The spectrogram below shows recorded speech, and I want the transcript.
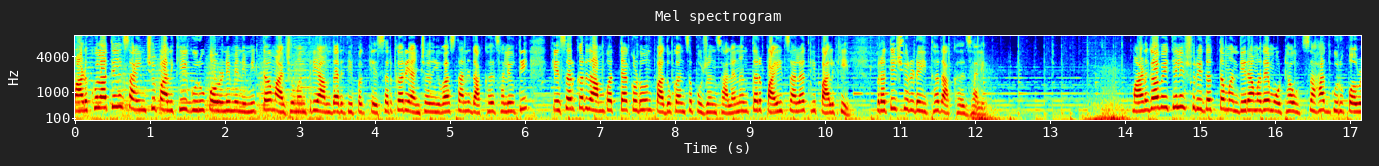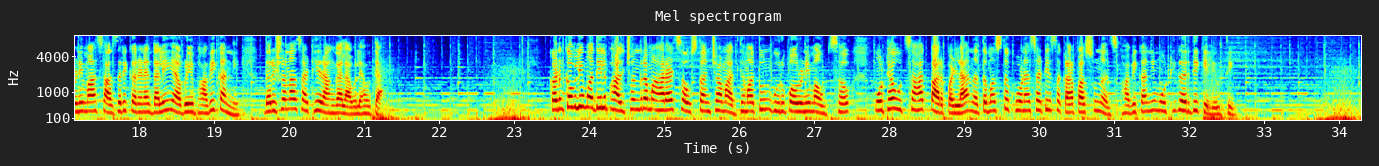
माडखोलातील साईंची पालखी गुरुपौर्णिमेनिमित्त माजी मंत्री आमदार दीपक केसरकर यांच्या निवासस्थानी दाखल झाली होती. केसरकर दाम्पत्याकडून पादुकांचं पूजन झाल्यानंतर पायी चालत ही पालखी प्रतिशिर्डे इथं दाखल झाली. माणगाव येथील श्रीदत्त मंदिरामध्ये मोठ्या उत्साहात गुरुपौर्णिमा साजरी करण्यात आली. यावेळी भाविकांनी दर्शनासाठी रांगा लावल्या होत्या. कणकवलीमधील भालचंद्र महाराज संस्थांच्या माध्यमातून गुरुपौर्णिमा उत्सव मोठ्या उत्साहात पार पडला. नतमस्तक होण्यासाठी सकाळपासूनच भाविकांनी मोठी गर्दी केली होती.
